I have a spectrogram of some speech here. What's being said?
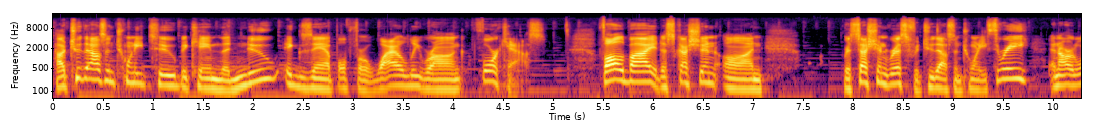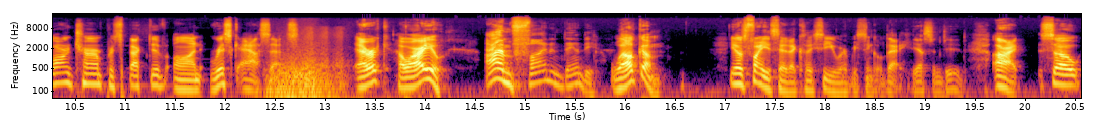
how 2022 became the new example for wildly wrong forecasts. Followed by a discussion on recession risk for 2023 and our long term perspective on risk assets. Erik, how are you? I'm fine and dandy. Welcome. You know, it's funny you say that because I see you every single day. Yes, indeed. All right. So,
